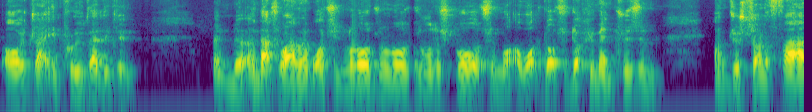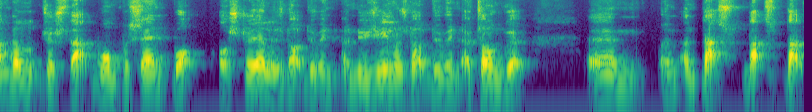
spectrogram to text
always trying to improve everything. And, uh, and that's why I went watching loads and loads of other sports and I watched lots of documentaries and I'm just trying to find the, just that 1% what Australia's not doing and New Zealand's not doing, a Tonga. Um, and, and that's, that's, that's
